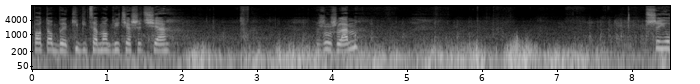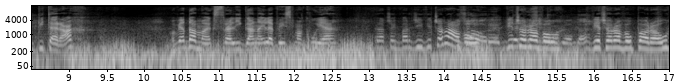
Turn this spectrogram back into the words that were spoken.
po to, by kibice mogli cieszyć się żużlem przy Jupiterach. Bo wiadomo, Ekstraliga najlepiej smakuje raczej bardziej wieczorową, Wieczorem, to wieczorową, wieczorową porą.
